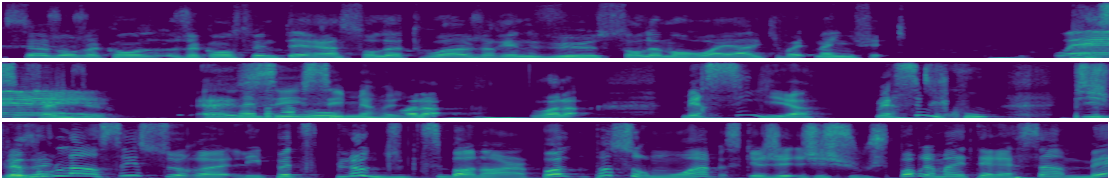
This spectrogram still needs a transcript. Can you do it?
Si un jour je, con- je construis une terrasse sur le toit, j'aurai une vue sur le Mont-Royal qui va être magnifique. Ouais. Ben, c'est fabuleux. Euh, Ben, c'est bravo. c'est merveilleux. Voilà. Voilà. Merci, Guilla. Merci beaucoup. Puis je vais vous relancer sur euh, les petites plugs du petit bonheur. Pas, pas sur moi, parce que je suis pas vraiment intéressant, mais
